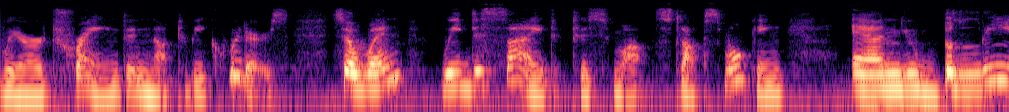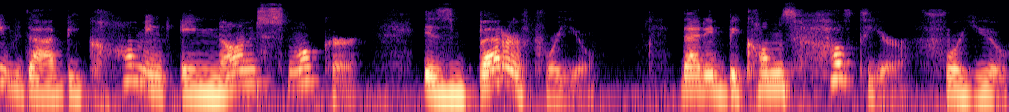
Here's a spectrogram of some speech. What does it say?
we are trained not to be quitters. So when we decide to sm stop smoking, and you believe that becoming a non-smoker is better for you, that it becomes healthier for you,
